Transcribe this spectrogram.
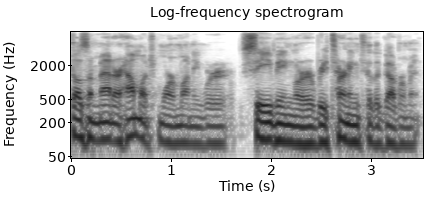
doesn't matter how much more money we're saving or returning to the government.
